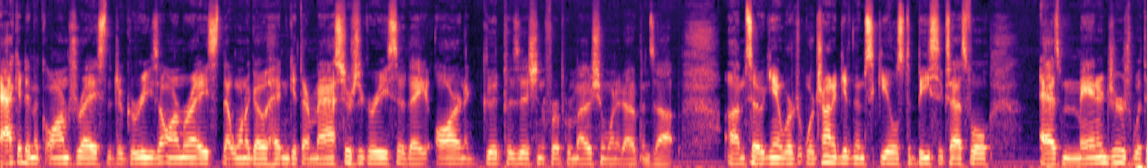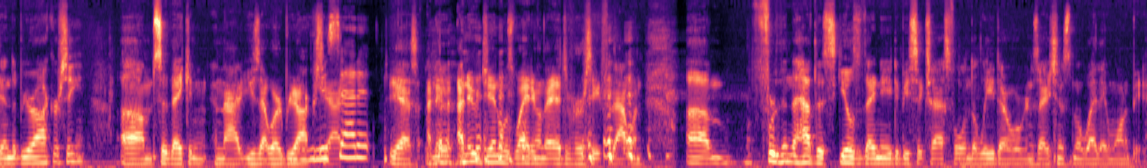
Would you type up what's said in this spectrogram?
academic arms race the degrees arm race that want to go ahead and get their master's degree so they are in a good position for a promotion when it opens up um, so again we're, we're trying to give them skills to be successful as managers within the bureaucracy um, so they can and i use that word bureaucracy You said it. Yes, I knew. I knew Jen was waiting on the edge of her seat for that one. Um, for them to have the skills that they need to be successful and to lead their organizations in the way they want to be.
